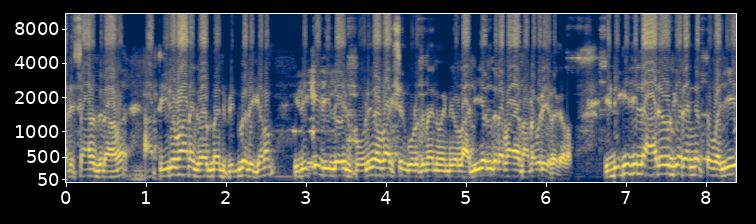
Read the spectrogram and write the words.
അടിസ്ഥാനത്തിലാണ്. ആ തീരുമാനം ഗവൺമെന്റ് പിൻവലിക്കണം. ഇടുക്കി ജില്ലയിൽ പോളിയോ വാക്സിൻ കൊടുക്കുന്നതിന് വേണ്ടിയുള്ള അടിയന്തരമായ നടപടിയെടുക്കണം ഇടുക്കി ജില്ല ആരോഗ്യ രംഗത്ത് വലിയ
